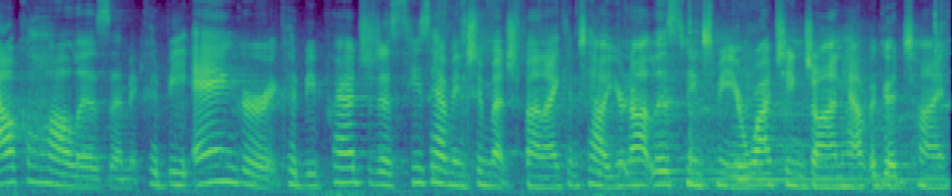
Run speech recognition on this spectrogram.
alcoholism. It could be anger. It could be prejudice. He's having too much fun. I can tell. You're not listening to me. You're watching John have a good time.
